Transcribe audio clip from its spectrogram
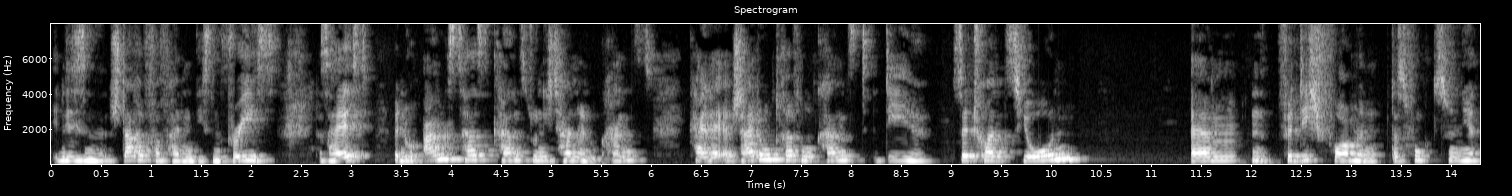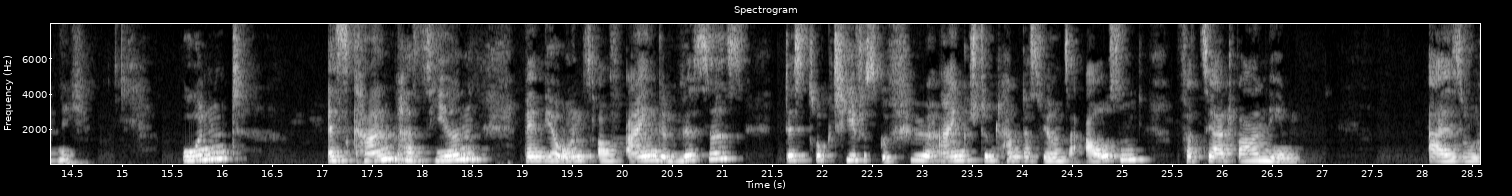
in diesen Starre verfallen, in diesen Freeze. Das heißt, wenn du Angst hast, kannst du nicht handeln. Du kannst keine Entscheidung treffen, du kannst die Situation ähm, für dich formen. Das funktioniert nicht. Und es kann passieren, wenn wir uns auf ein gewisses destruktives Gefühl eingestimmt haben, dass wir unser Außen verzerrt wahrnehmen. Also,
